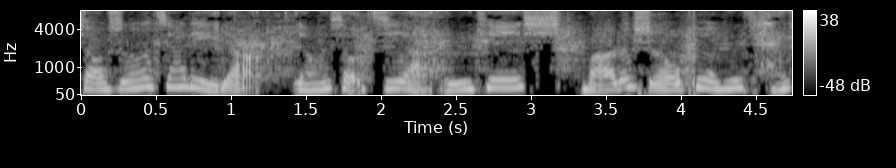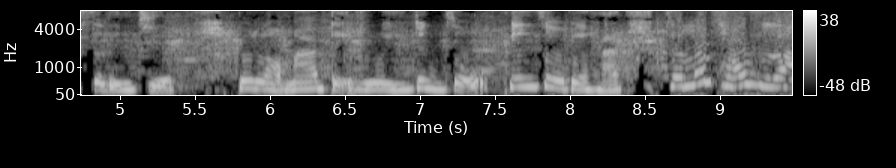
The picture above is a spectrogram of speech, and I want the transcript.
小时候家里养养了小鸡啊，有一天玩的时候不小心踩死了一只，被老妈逮住了一顿揍，边揍边喊：“怎么踩死的啊？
